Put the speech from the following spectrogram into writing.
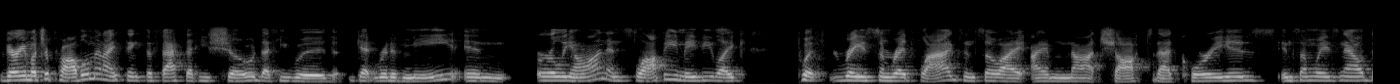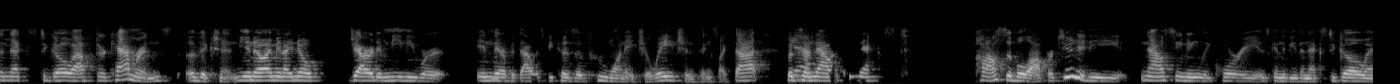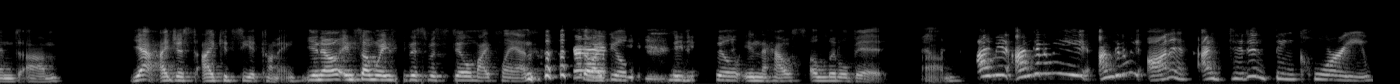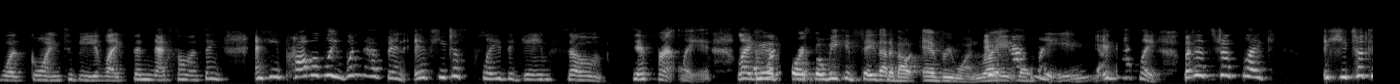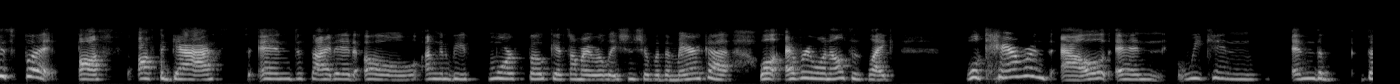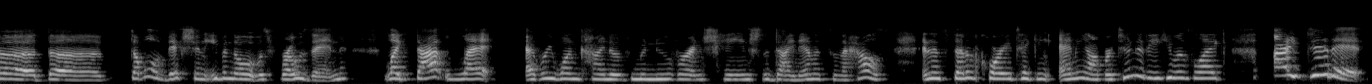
very much a problem. And I think the fact that he showed that he would get rid of me in early on and sloppy maybe like put raise some red flags. And so I I'm not shocked that Cory is in some ways now the next to go after Cameron's eviction. You know, I mean, I know Jared and Mimi were in there, but that was because of who won HOH and things like that. But yeah. so now the next possible opportunity, now seemingly Cory is going to be the next to go. And um, yeah, I just I could see it coming. You know, in some ways this was still my plan. so I feel maybe still in the house a little bit. Um, I mean, I'm gonna be I'm gonna be honest. I didn't think Cory was going to be like the next on the thing, and he probably wouldn't have been if he just played the game so differently. Like, I mean, of course, but we could say that about everyone, right? Exactly, like, yeah. exactly. But it's just like he took his foot off off the gas and decided, oh, I'm going to be more focused on my relationship with America, while everyone else is like, well, Cameron's out, and we can, and the the the double eviction, even though it was frozen, like that let everyone kind of maneuver and change the dynamics in the house. And instead of Cory taking any opportunity, he was like, I did it.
